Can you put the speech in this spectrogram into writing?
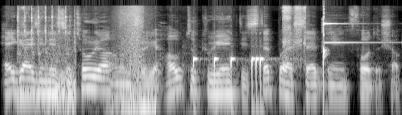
Hey guys, in this tutorial, I'm going to show you how to create this step-by-step -step in Photoshop.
